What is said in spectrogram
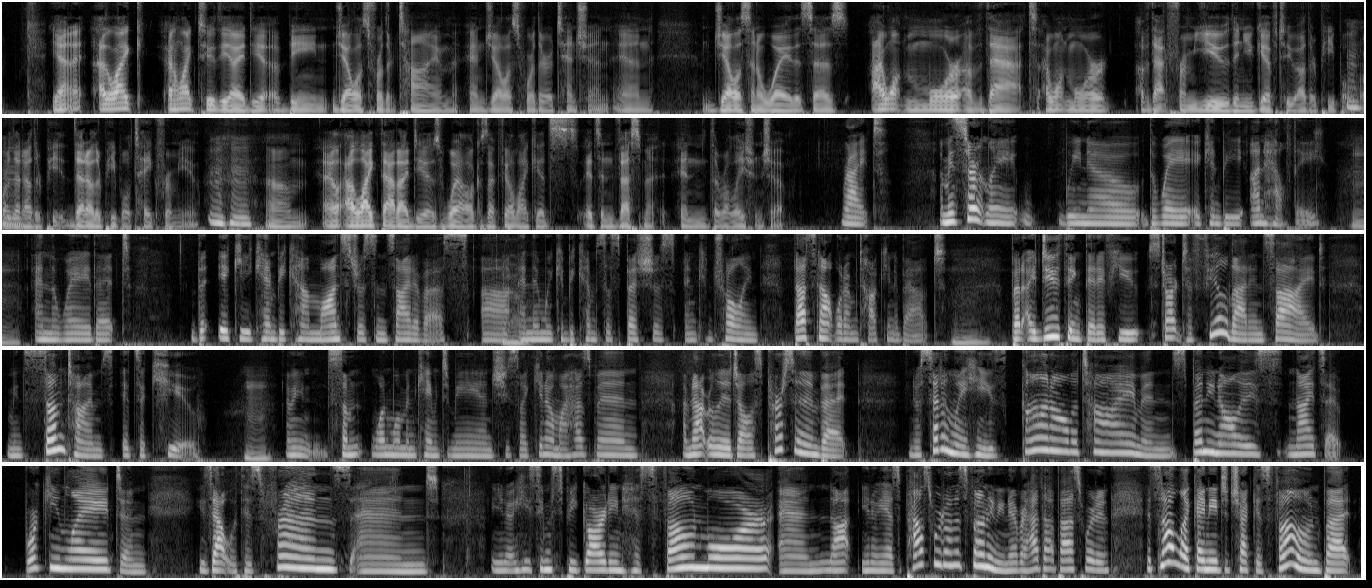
Yeah, I, I like I like too the idea of being jealous for their time and jealous for their attention and jealous in a way that says I want more of that. I want more of that from you than you give to other people or that other pe- that other people take from you. Mm-hmm. Um, I, I like that idea as well because I feel like it's it's investment in the relationship. right i mean certainly we know the way it can be unhealthy and the way that the icky can become monstrous inside of us, uh, Yeah. and then we can become suspicious and controlling. That's not what I'm talking about. Mm. But I do think that if you start to feel that inside, I mean, sometimes it's a cue. Hmm. I mean, some one woman came to me and she's like, you know, my husband, I'm not really a jealous person, but you know, suddenly he's gone all the time and spending all these nights at working late and he's out with his friends and you know, he seems to be guarding his phone more and not, you know, he has a password on his phone and he never had that password and it's not like I need to check his phone, but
